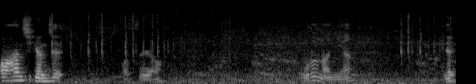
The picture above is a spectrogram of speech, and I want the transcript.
어, 한시 견제 왔어요. 오른 아니야? 예.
